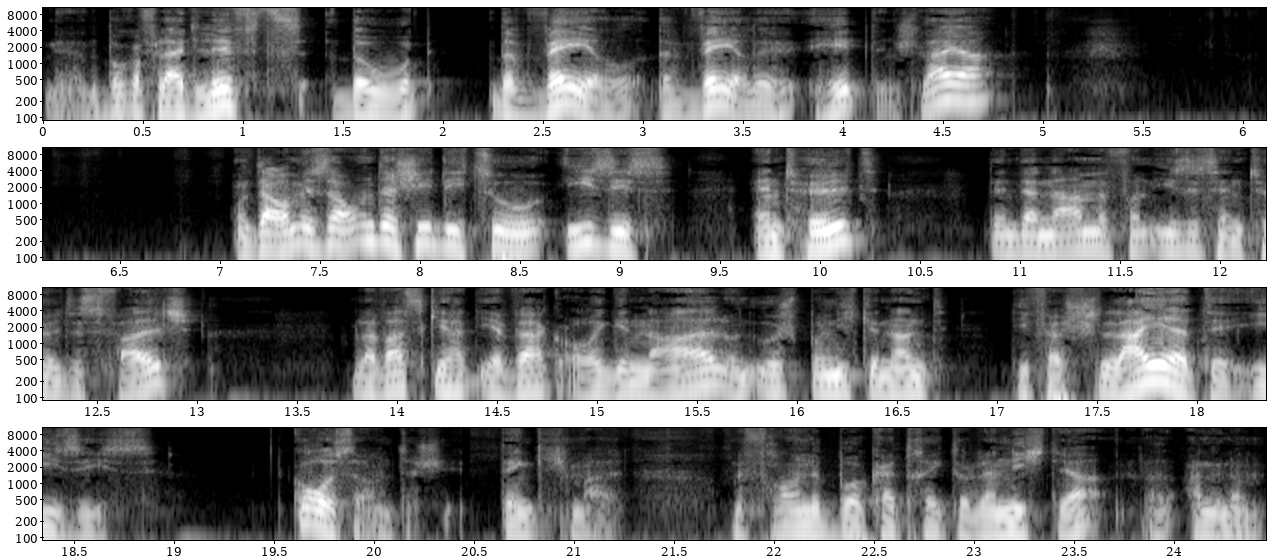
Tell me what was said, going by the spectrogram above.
the Book of Light lifts the, the veil, the veil hebt den Schleier. Und darum ist es auch unterschiedlich zu Isis enthüllt, denn der Name von Isis enthüllt ist falsch. Blavatsky hat ihr Werk original und ursprünglich genannt die verschleierte Isis. Großer Unterschied, denke ich mal. Ob eine Frau eine Burka trägt oder nicht, ja, angenommen.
